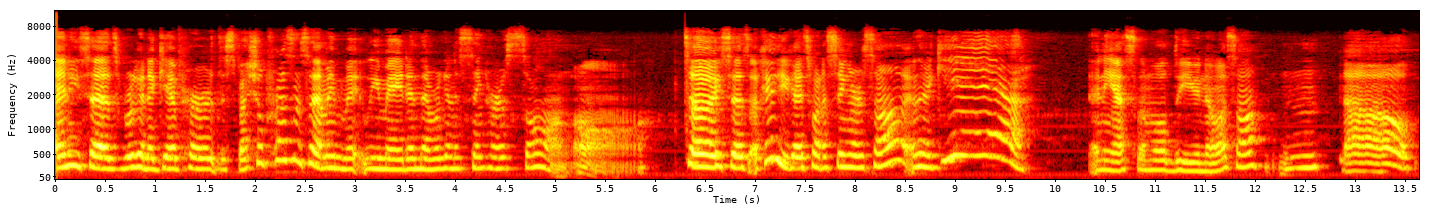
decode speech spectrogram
And he says we're going to give her the special presents that we made and then we're going to sing her a song. Aww. So he says, okay, you guys want to sing her a song? And they're like, yeah. And he asks them, well, do you know us song? Mm, no.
